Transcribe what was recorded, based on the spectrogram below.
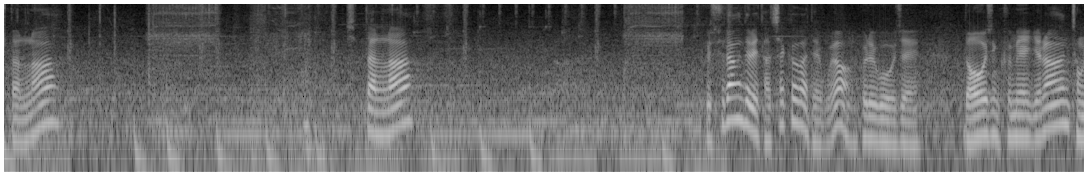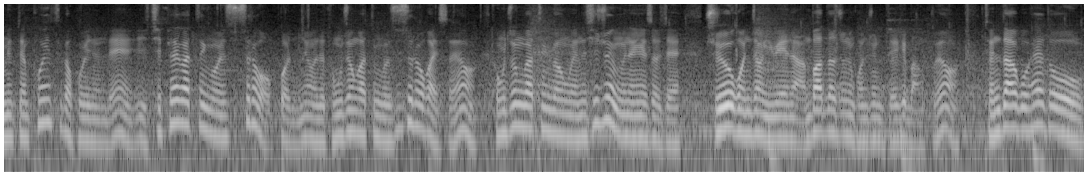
5달러, 10달러, 그 수량들이 다 체크가 되고요. 그리고 이제 넣으신 금액이랑 적립된 포인트가 보이는데 이 지폐 같은 경우는 수수료가 없거든요. 근데 동전 같은 건 수수료가 있어요. 동전 같은 경우에는 시중은행에서 이제 주요 권장 이외에는 안 받아주는 권종도 되게 많고요. 된다고 해도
